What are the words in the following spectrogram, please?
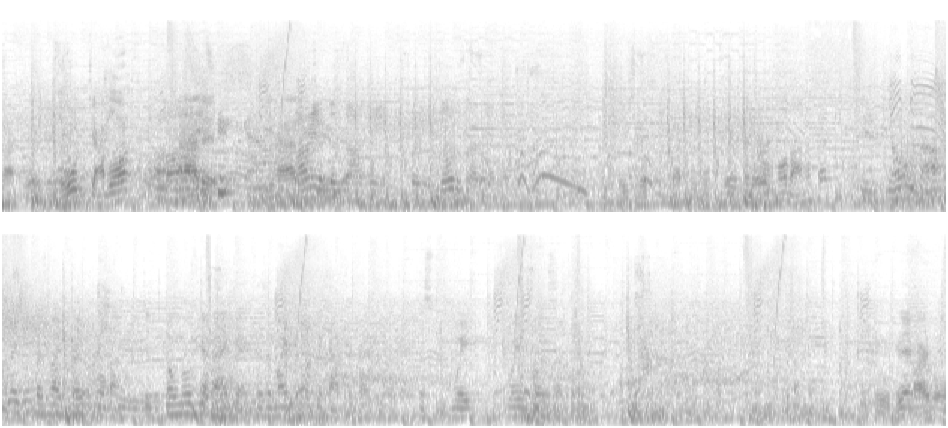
Back there. Oh, jab block. Had it. He had Mario it does not aim. Joel does not aim. He's still protecting it. Hold on a sec. No, that's like Because my pre- hold on. Just don't move your bag yet, because it might hit the capture card. Just wait, wait until it's up there. Ooh, good fireball.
